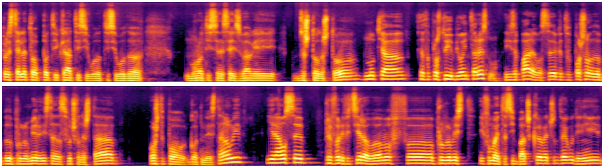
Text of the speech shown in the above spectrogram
през целият този път и казват ти си луда, ти си луда, моля ти се не се излагай, защо, защо, но тя, просто и е било интересно и запаляла се, като почнала да, да програмира, наистина да свършва неща, още по-готино е станало и, и реално се преквалифицирала в а, програмист. И в момента си бачка вече от две години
